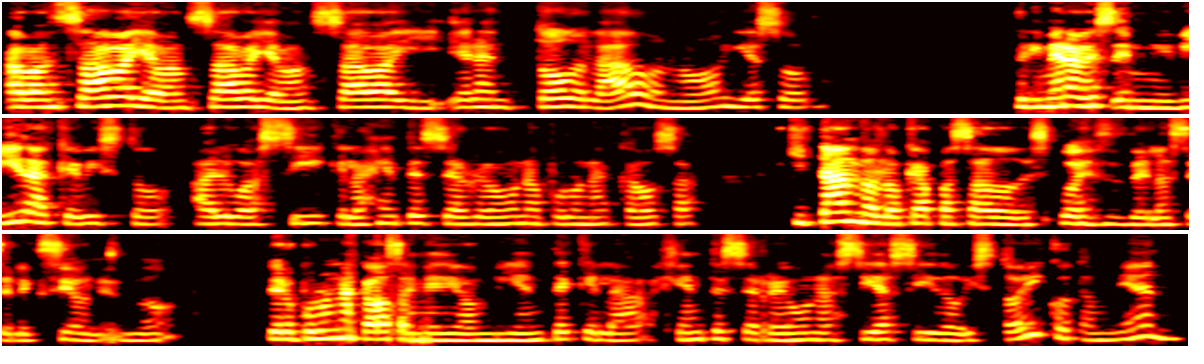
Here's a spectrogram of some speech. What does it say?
avanzaba y avanzaba y avanzaba y era en todo lado, ¿no? Y eso primera vez en mi vida que he visto algo así, que la gente se reúna por una causa, quitando lo que ha pasado después de las elecciones, ¿no? Pero por una causa de medio ambiente, que la gente se reúna así ha sido histórico también.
